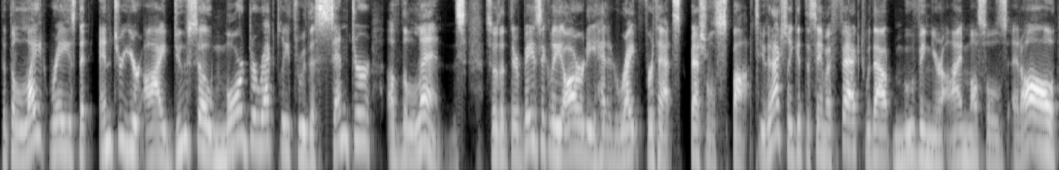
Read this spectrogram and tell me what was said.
that the light rays that enter your eye do so more directly through the center of the lens, so that they're basically already headed right for that special spot. You can actually get the same effect without moving your eye muscles at all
